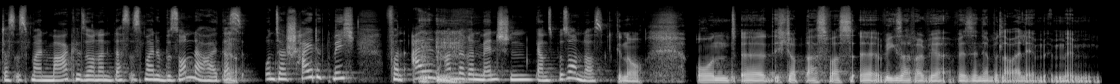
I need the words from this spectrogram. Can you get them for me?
das ist mein Makel, sondern das ist meine Besonderheit. Das Ja. unterscheidet mich von allen anderen Menschen ganz besonders. Genau. Und äh, ich glaube, das, was, äh, wie gesagt, weil wir, wir sind ja mittlerweile im, im, im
